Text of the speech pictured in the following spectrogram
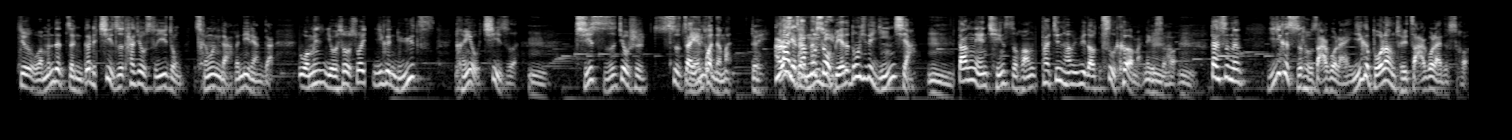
就是我们的整个的气质，它就是一种沉稳感和力量感。我们有时候说一个女子很有气质，嗯，其实就是是在连贯的慢。对，而且他不受别的东西的影响。嗯。当年秦始皇他经常遇到刺客嘛，那个时候，嗯但是呢，一个石头砸过来，一个波浪锤砸过来的时候，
